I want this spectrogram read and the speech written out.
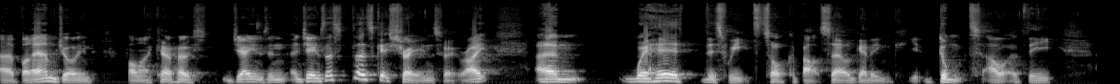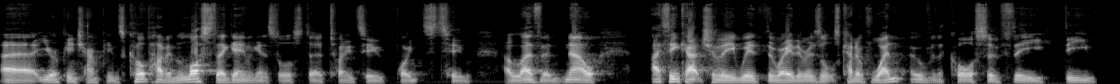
Uh, but I am joined by my co-host James, and, and James, let's let's get straight into it, right? Um, we're here this week to talk about Sale getting dumped out of the uh, European Champions Cup, having lost their game against Ulster 22 points to 11. Now, I think actually with the way the results kind of went over the course of the the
